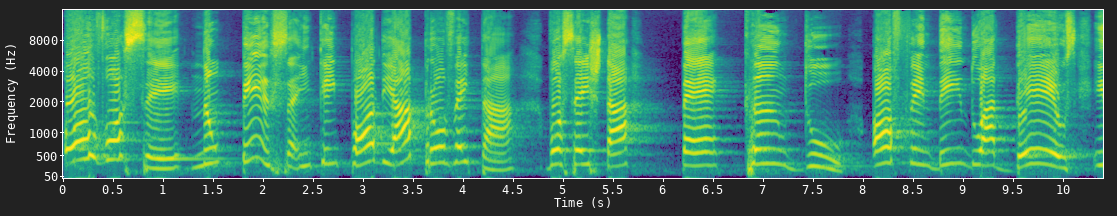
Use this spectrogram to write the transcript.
ou você não pensa em quem pode aproveitar, você está pecando ofendendo a Deus e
